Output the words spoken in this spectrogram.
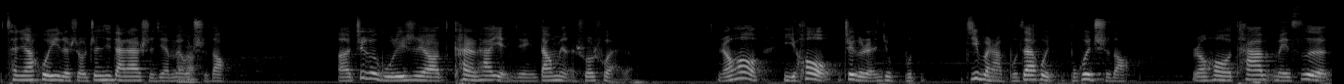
参加会议的时候珍惜大家的时间，没有迟到。呃，这个鼓励是要看着他眼睛当面的说出来的，然后以后这个人就不基本上不再会不会迟到，然后他每次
